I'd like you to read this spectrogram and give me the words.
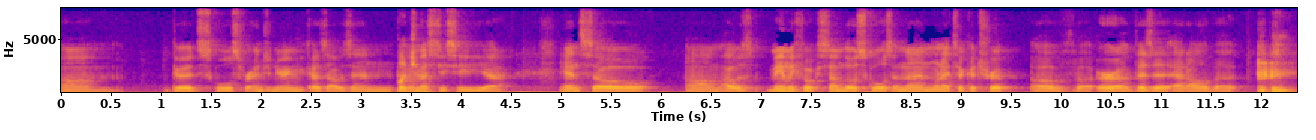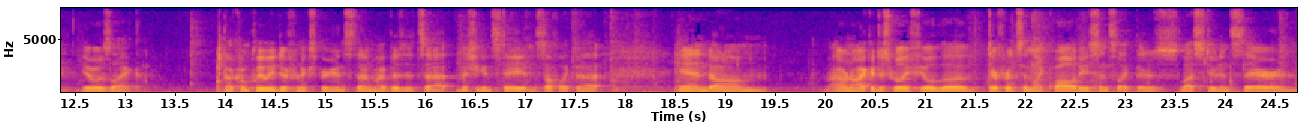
um, good schools for engineering because I was in Butcher. MSTC, yeah, and so um, I was mainly focused on those schools. And then when I took a trip of uh, or a visit at Olivet, it was like a completely different experience than my visits at Michigan State and stuff like that. And um, I don't know, I could just really feel the difference in like quality since like there's less students there and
